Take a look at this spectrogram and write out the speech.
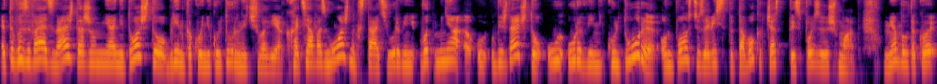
это вызывает, знаешь, даже у меня не то, что, блин, какой некультурный человек. Хотя, возможно, кстати, уровень... Вот меня э, убеждает, что у- уровень культуры, он полностью зависит от того, как часто ты используешь мат. У меня был такой э,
